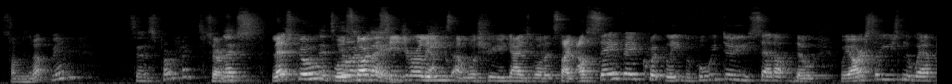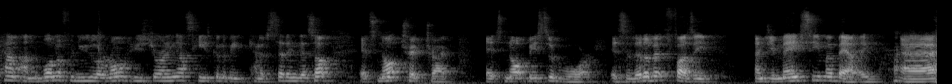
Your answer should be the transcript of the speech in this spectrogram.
Sums it up, really. Sounds perfect. So Let's Let's go. Let's we'll go start the. Siege of Orleans and we'll show you guys what it's like. I'll say very quickly before we do set up though, we are still using the webcam and the wonderful new Laurent who's joining us, he's going to be kind of setting this up. It's not Trick Track, it's not Beast of War, it's a little bit fuzzy. And you may see my belly uh,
